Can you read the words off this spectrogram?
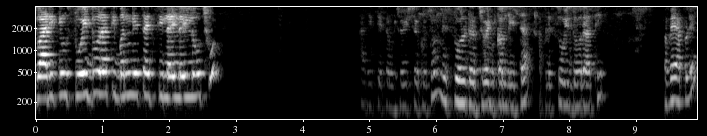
તો આ રીતે હું સોય દોરાથી બંને સાઈડ સિલાઈ લઈ લઉં છું. આ રીતે તમે જોઈ શકો છો, મેં શોલ્ડર જોઈન કરી લીધા આપણે સોય દોરાથી. હવે આપણે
